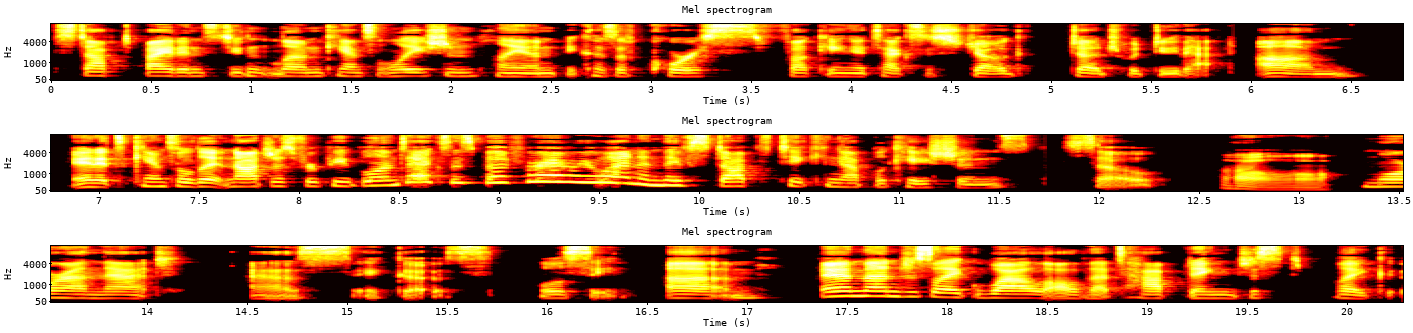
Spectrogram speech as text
stopped Biden's student loan cancellation plan because, of course, fucking a Texas jug judge would do that. Um, and it's canceled it not just for people in Texas, but for everyone. And they've stopped taking applications. So Oh, more on that as it goes. We'll see. Um, and then just like while all that's happening, just like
